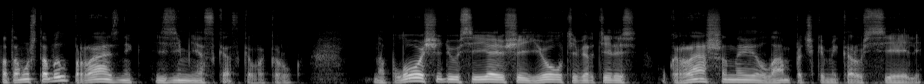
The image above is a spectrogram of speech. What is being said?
потому что был праздник и зимняя сказка вокруг. На площади у сияющей елки вертелись украшенные лампочками карусели,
